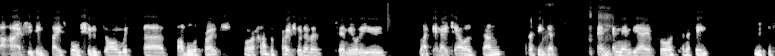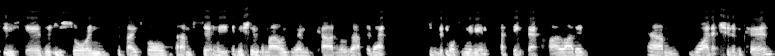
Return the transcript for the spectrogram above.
I actually think baseball should have gone with a bubble approach or a hub approach, whatever term you want to use, like NHL has done. I think that's and, and NBA, of course. And I think with the few scares that you saw in the baseball, um, certainly initially with the Marlins and then the Cardinals after that, which was a bit more significant. I think that highlighted um, why that should have occurred.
